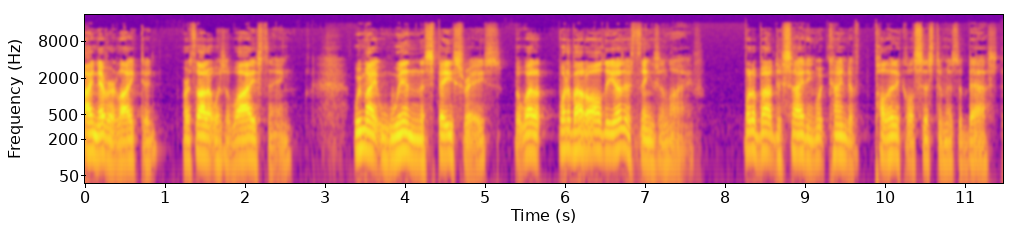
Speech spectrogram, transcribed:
I never liked it or thought it was a wise thing. We might win the space race, but what, what about all the other things in life? What about deciding what kind of political system is the best?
